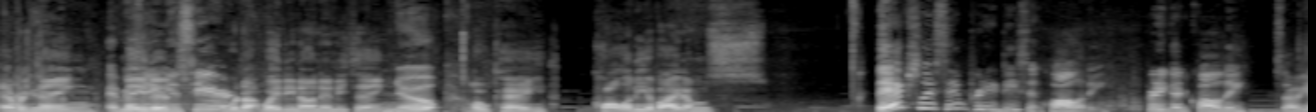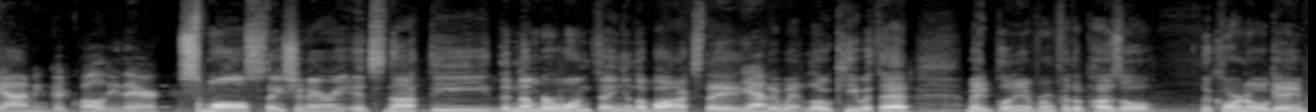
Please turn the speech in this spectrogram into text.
everything, Everything made it. is here. We're not waiting on anything. Nope. Okay. Quality of items? They actually seem pretty decent quality. Pretty good quality. So yeah, I mean, good quality there. Small stationery. It's not the the number one thing in the box. They Yeah. they went low key with that. Made plenty of room for the puzzle, the cornhole game.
